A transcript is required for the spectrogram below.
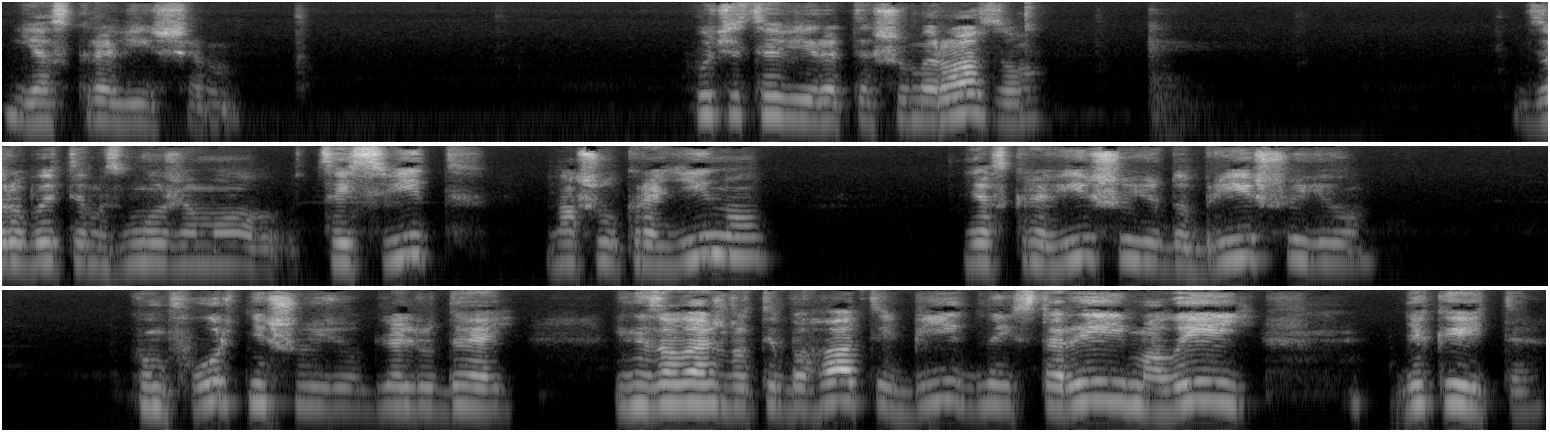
яскравішим. Хочеться вірити, що ми разом зробити зможемо цей світ, нашу Україну яскравішою, добрішою, комфортнішою для людей. І незалежно ти багатий, бідний, старий, малий, який ти.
